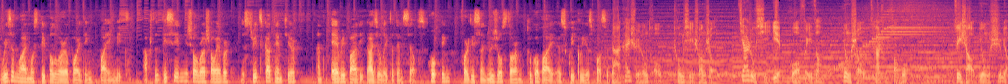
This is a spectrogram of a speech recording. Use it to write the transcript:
reason why most people were avoiding buying meat. After this initial rush, however, the streets got emptier and everybody isolated themselves, hoping for this unusual storm to go by as quickly as possible. 打开水龙头，冲洗双手，加入洗液或肥皂，用手擦出泡沫。 最少用十秒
